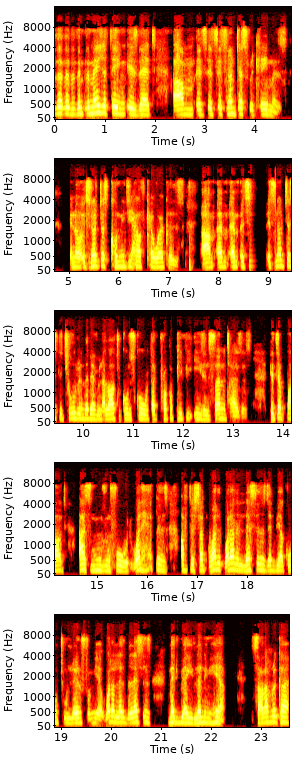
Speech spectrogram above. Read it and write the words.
the, the, the major thing is that um, it's it's it's not just reclaimers. You know, it's not just community healthcare workers. Um, um, um, it's it's not just the children that have been allowed to go to school without proper PPEs and sanitizers. It's about us moving forward. What happens after shut? What what are the lessons that we are going to learn from here? What are the lessons that we are learning here? South Africa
